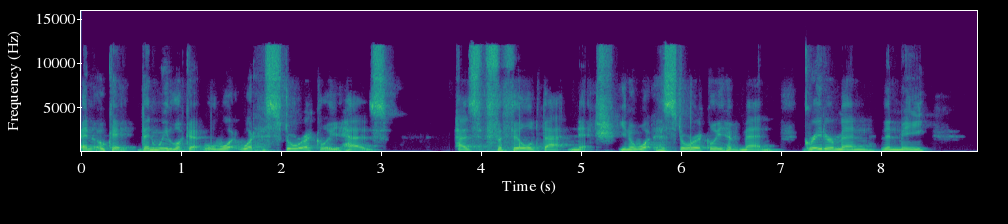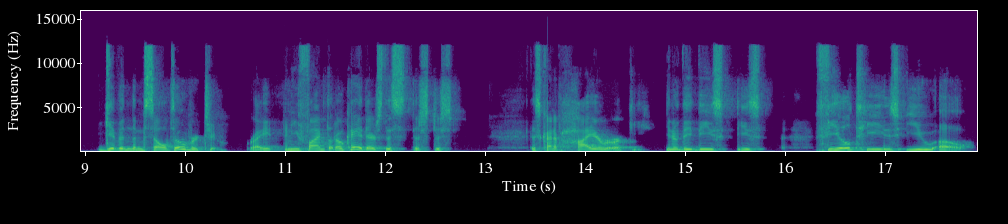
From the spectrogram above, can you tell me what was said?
And okay, then we look at well, what, what historically has, has fulfilled that niche, you know, what historically have men, greater men than me, given themselves over to, right? And you find that, okay, there's this, this, this, this kind of hierarchy, you know, the, these, these fealties you owe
